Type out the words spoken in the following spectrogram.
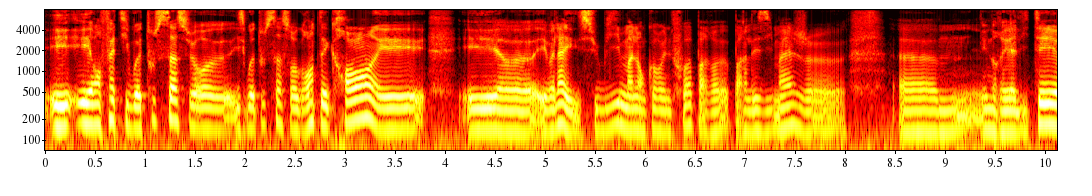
et, en fait il voit tout ça sur euh, il voit tout ça sur grand écran et et, euh, et voilà il sublime mal encore une fois par euh, par les images une réalité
